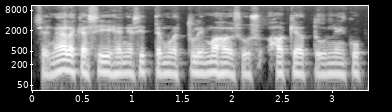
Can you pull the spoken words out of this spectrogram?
se nälkä siihen ja sitten mulle tuli mahdollisuus hakeutua niin kuin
